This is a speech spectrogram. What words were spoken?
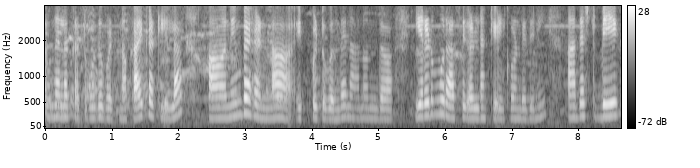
ಅದನ್ನೆಲ್ಲ ಕಟ್ಬೋದು. ಬಟ್ ನಾವು ಕಾಯಿ ಕಟ್ಟಲಿಲ್ಲ ನಿಂಬೆಹಣ್ಣ ಇಟ್ಬಿಟ್ಟು ಬಂದೆ. ನಾನೊಂದು ಎರಡು ಮೂರು ಆಸೆಗಳನ್ನ ಕೇಳ್ಕೊಂಡಿದ್ದೀನಿ. ಆದಷ್ಟು ಬೇಗ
